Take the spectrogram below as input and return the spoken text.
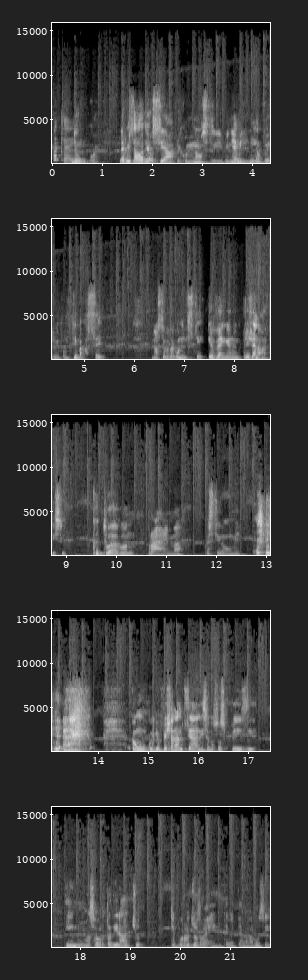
Ok. Dunque, l'episodio si apre con i nostri beniamini, ovvero i Ponti Bassi, i nostri protagonisti, che vengono imprigionati su Ktuevon Prime. Questi nomi. Eh, Comunque, gli ufficiali anziani sono sospesi in una sorta di raggio, tipo raggio traente, mettiamola così.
